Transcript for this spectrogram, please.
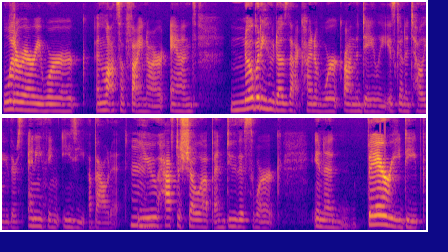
literary work, and lots of fine art. And nobody who does that kind of work on the daily is going to tell you there's anything easy about it. Hmm. You have to show up and do this work in a very deep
